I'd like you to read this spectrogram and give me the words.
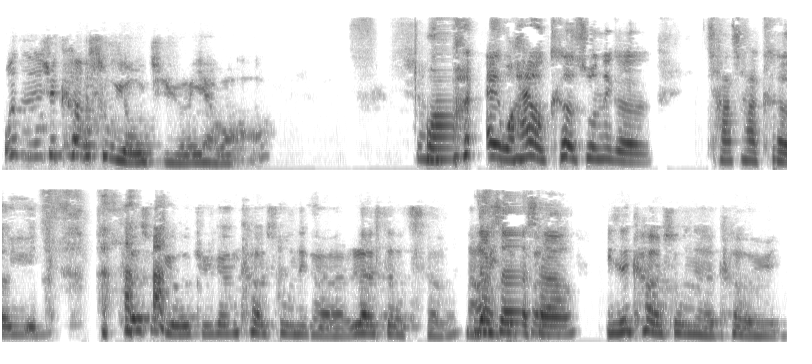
我只是去客诉邮局而已，好不好？我哎，我还有客诉那个。叉叉客运，客诉邮局跟客诉那个垃圾车，垃圾车，你是客诉那个客运，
